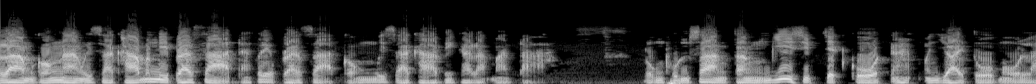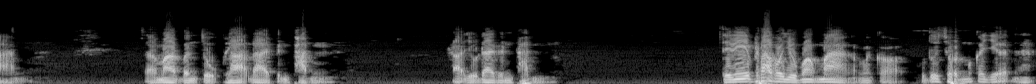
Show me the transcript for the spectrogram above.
ารามของนางวิสาขา มันมีปราสาทนะเขาเรียกปราสาทของวิสาขามีคารมาตา ลงทุนสร้างตั้งยี่สิบเจ็ดโกดนะฮะ มันใหญ่โตโมลาน สามารถบรรจุพระได้เป็นพัน พระอยู่ได้เป็นพัน ทีนี้พระพออยู่มากๆ มันก็ปุถุชนมันก็เยอะนะ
